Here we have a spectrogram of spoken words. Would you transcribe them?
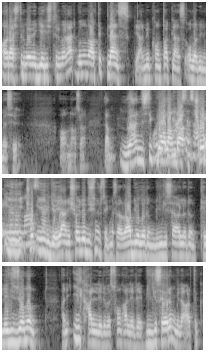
araştırma ve geliştirmeler bunun artık lens yani bir kontak lens olabilmesi. Ondan sonra ya mühendislik bu Oraya alanda çok iyi çok iyi gidiyor. Yani şöyle düşünürsek mesela radyoların, bilgisayarların, televizyonun hani ilk halleri ve son halleri, bilgisayarın bile artık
